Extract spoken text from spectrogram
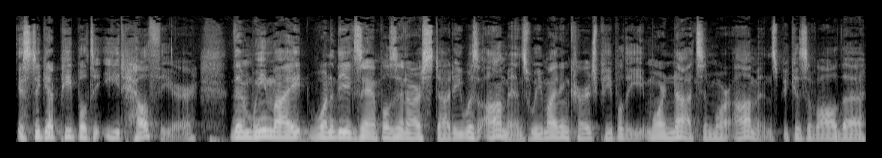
is to get people to eat healthier, then we might one of the examples in our study was almonds. We might encourage people to eat more nuts and more almonds because of all the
